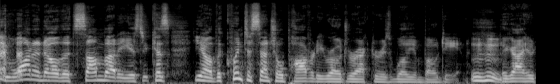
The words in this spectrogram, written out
You want to know that somebody is because you know the quintessential Poverty Row director is William Beaudine, the guy who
